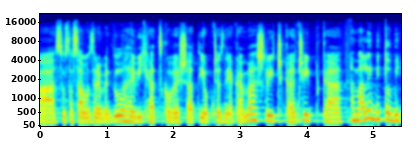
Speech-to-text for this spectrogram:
a sú to samozrejme dlhé vychádzkové šaty, občas nejaká mašlička, čipka. A mali by to byť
